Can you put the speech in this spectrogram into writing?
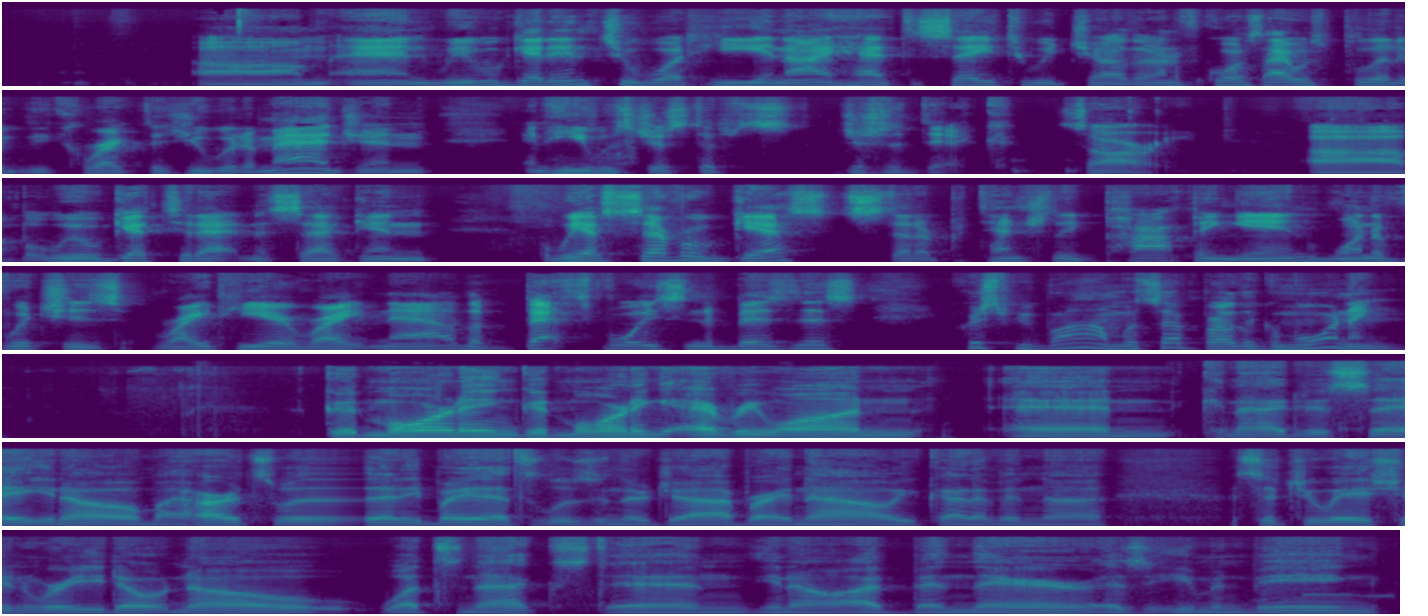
Um, and we will get into what he and I had to say to each other. And of course, I was politically correct, as you would imagine, and he was just a just a dick. Sorry, uh, but we will get to that in a second. We have several guests that are potentially popping in, one of which is right here, right now, the best voice in the business, Crispy Bomb. What's up, brother? Good morning. Good morning. Good morning, everyone. And can I just say, you know, my heart's with anybody that's losing their job right now. You're kind of in a, a situation where you don't know what's next. And, you know, I've been there as a human being,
